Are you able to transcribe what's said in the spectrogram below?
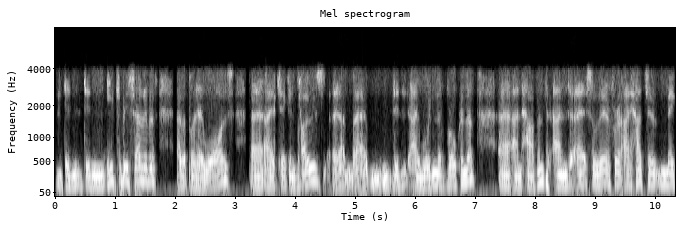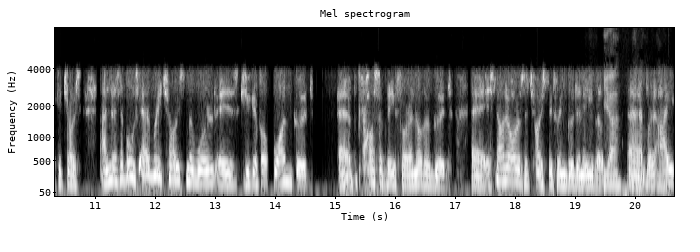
didn't didn't need to be celibate, uh, but I was. Uh, I had taken vows. Uh, did, I wouldn't have broken them uh, and haven't, and uh, so therefore I had to make a choice. And I suppose every choice in the world is you give up one good uh, possibly for another good. Uh, it's not always a choice between good and evil. Yeah. Uh, but I,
